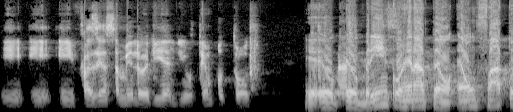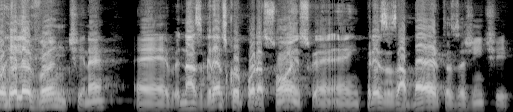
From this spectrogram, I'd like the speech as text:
e, e, e fazer essa melhoria ali o tempo todo. Eu, eu brinco, Renatão, é um fato relevante, né? É, nas grandes corporações, é, é empresas abertas, a gente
